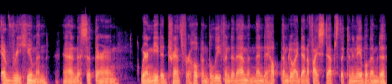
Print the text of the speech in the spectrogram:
every human, and to sit there and where needed, transfer hope and belief into them, and then to help them to identify steps that can enable them to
